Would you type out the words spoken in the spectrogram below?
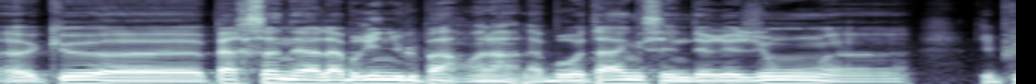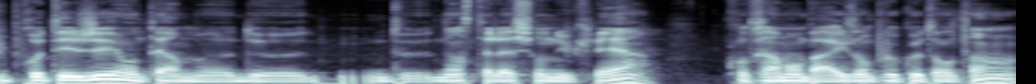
euh, que euh, personne n'est à l'abri nulle part. Voilà, la Bretagne, c'est une des régions euh, les plus protégées en termes d'installation de, nucléaire, contrairement par exemple au Cotentin,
